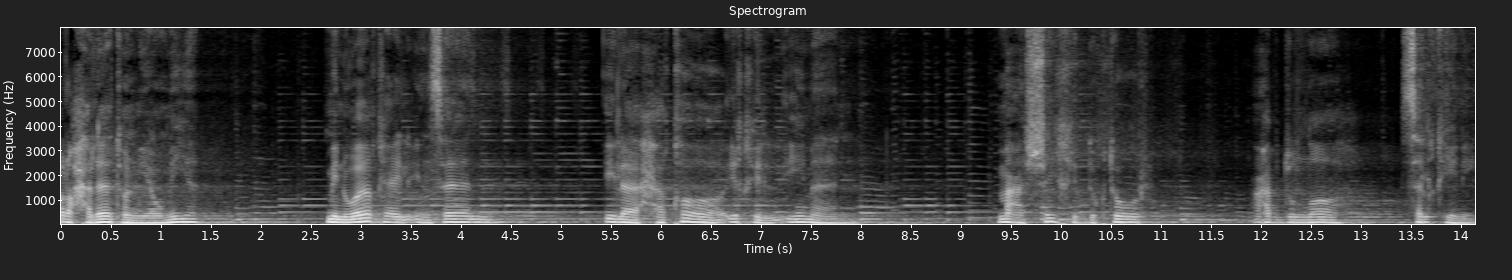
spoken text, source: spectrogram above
رحلات يومية من واقع الإنسان إلى حقائق الإيمان مع الشيخ الدكتور عبد الله سلقيني.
